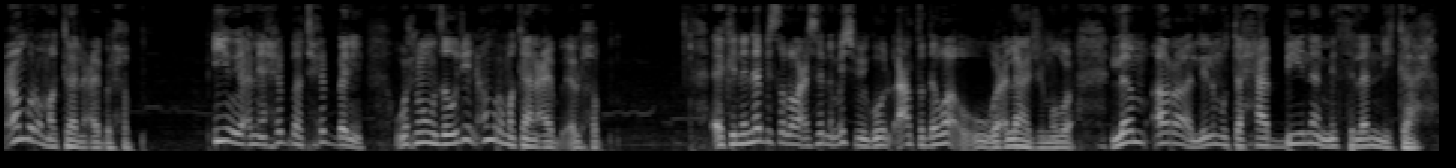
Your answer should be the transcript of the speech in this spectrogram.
عمره ما كان عيب الحب. إيوه يعني أحبها تحبني. وإحنا متزوجين عمره ما كان عيب الحب. لكن النبي صلى الله عليه وسلم إيش بيقول؟ أعطى دواء وعلاج الموضوع، لم أرى للمتحابين مثل النكاح.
